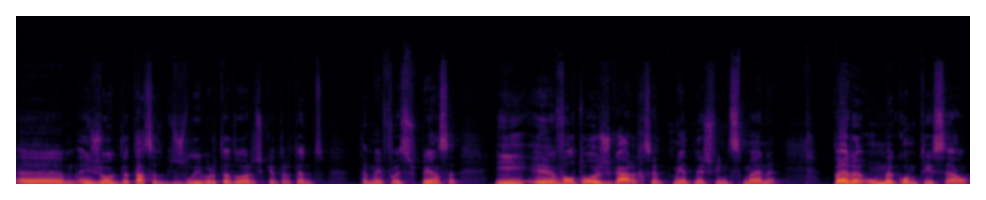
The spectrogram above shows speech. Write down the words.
uh, em jogo da Taça dos Libertadores, que entretanto também foi suspensa, e uh, voltou a jogar recentemente, neste fim de semana, para uma competição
